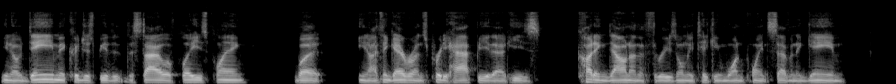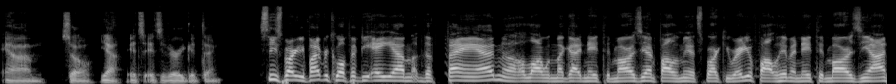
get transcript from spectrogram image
you know, Dame, it could just be the, the style of play he's playing, but you know, I think everyone's pretty happy that he's cutting down on the threes, only taking 1.7 a game. Um, so yeah, it's it's a very good thing. Steve Sparky Fifer, 1250 AM The Fan, uh, along with my guy Nathan Marzion. Follow me at Sparky Radio. Follow him at Nathan Marzion.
